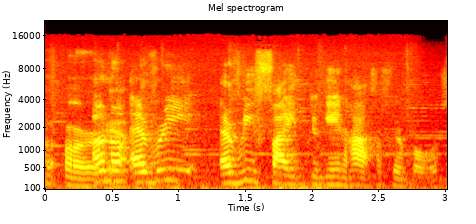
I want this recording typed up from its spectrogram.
or, or Oh no! Every every fight you gain half of your bows.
